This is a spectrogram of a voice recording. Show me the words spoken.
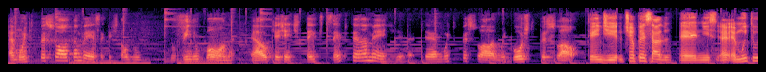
é muito pessoal também essa questão do, do vinho bom, né? É algo que a gente tem que sempre ter na mente. É, é muito pessoal, é muito gosto pessoal. Entendi. Eu tinha pensado é, nisso. É, é, muito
